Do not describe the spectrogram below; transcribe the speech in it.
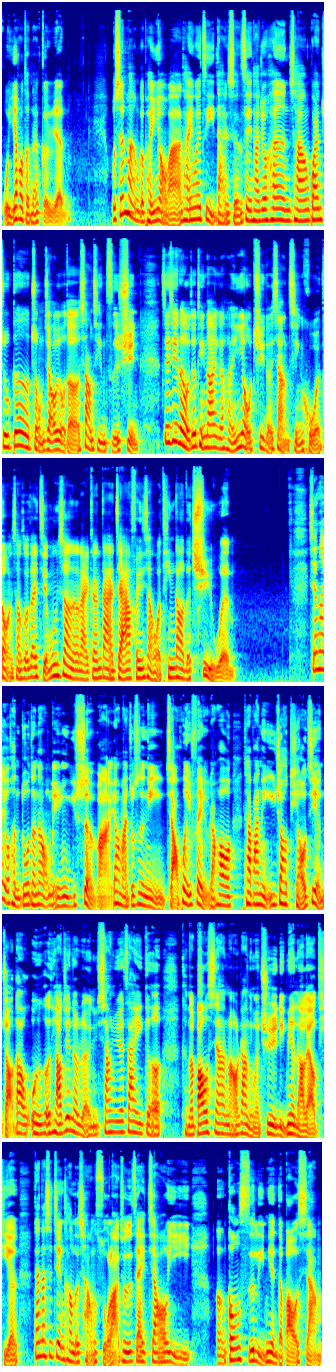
我要的那个人。我身旁有个朋友啊，他因为自己单身，所以他就很常关注各种交友的相亲资讯。最近呢，我就听到一个很有趣的相亲活动，想说在节目上呢来跟大家分享我听到的趣闻。现在有很多的那种联谊社嘛，要么就是你缴会费，然后他把你依照条件找到吻合条件的人，相约在一个可能包厢，然后让你们去里面聊聊天。但那是健康的场所啦，就是在交易。嗯，公司里面的包厢，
